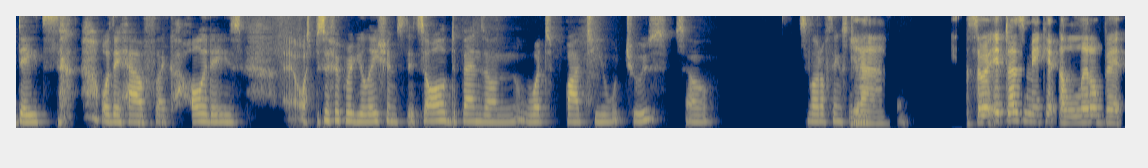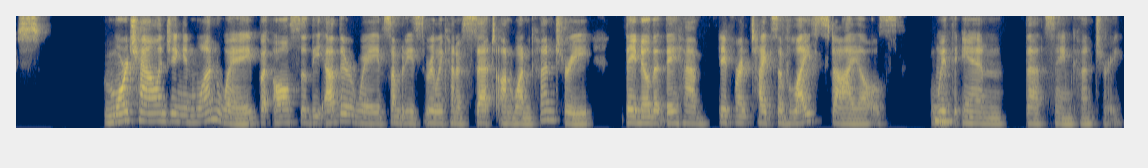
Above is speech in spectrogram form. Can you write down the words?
dates, or they have like holidays uh, or specific regulations. It's all depends on what part you choose. So it's a lot of things to. Yeah. So it does make it a little bit more challenging in one way, but also the other way, if somebody's really kind of set on one country, they know that they have different types of lifestyles Mm, within that same country.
